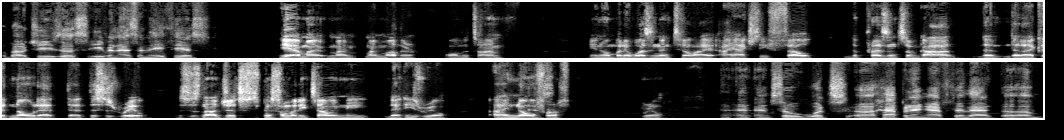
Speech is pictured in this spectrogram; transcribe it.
about Jesus, even as an atheist? Yeah, my, my, my mother all the time, you know, but it wasn't until I, I actually felt the presence of God that, that I could know that, that this is real. This is not just somebody telling me that he's real. I know for a real. And, and so, what's uh, happening after that um,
